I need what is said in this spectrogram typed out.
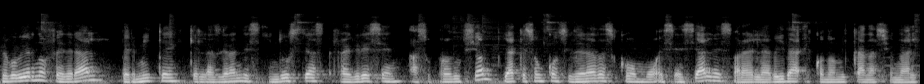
El gobierno federal permite que las grandes industrias regresen a su producción, ya que son consideradas como esenciales para la vida económica nacional.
